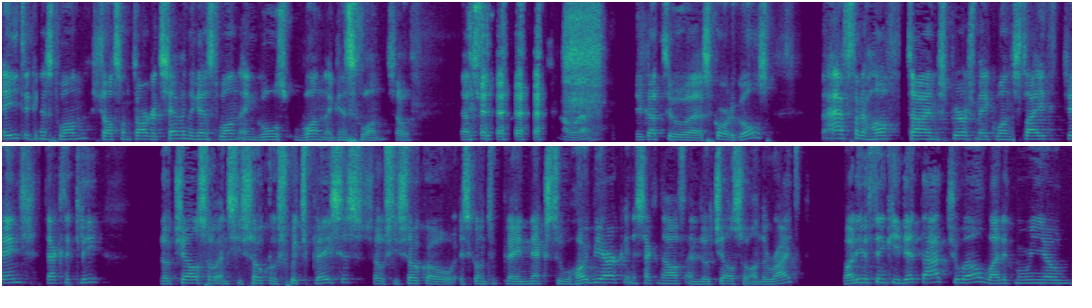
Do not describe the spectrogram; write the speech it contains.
8 against 1. Shots on target 7 against 1. And goals 1 against 1. So that's oh, You got to uh, score the goals. After the half time, Spurs make one slight change tactically. Lo Celso and Sissoko switch places. So Sissoko is going to play next to Højbjerg in the second half and Lo Celso on the right. Why do you think he did that, Joel? Why did Mourinho?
